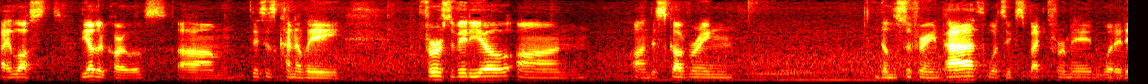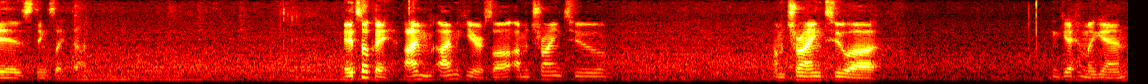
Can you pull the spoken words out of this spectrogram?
I lost the other Carlos, um, this is kind of a first video on on discovering the Luciferian path, what to expect from it, what it is, things like that. It's okay. I'm I'm here, so I'm trying to I'm trying to uh, get him again,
